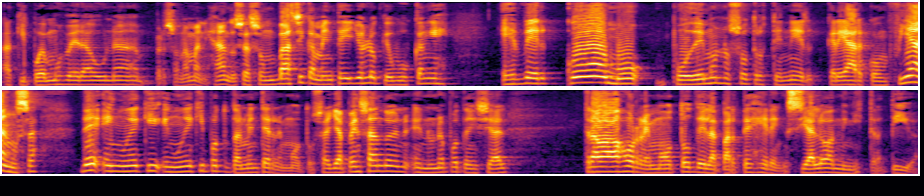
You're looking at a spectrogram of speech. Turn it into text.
Aquí podemos ver a una persona manejando. O sea, son básicamente ellos lo que buscan es, es ver cómo podemos nosotros tener, crear confianza de, en, un en un equipo totalmente remoto. O sea, ya pensando en, una potencial trabajo remoto de la parte gerencial o administrativa.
